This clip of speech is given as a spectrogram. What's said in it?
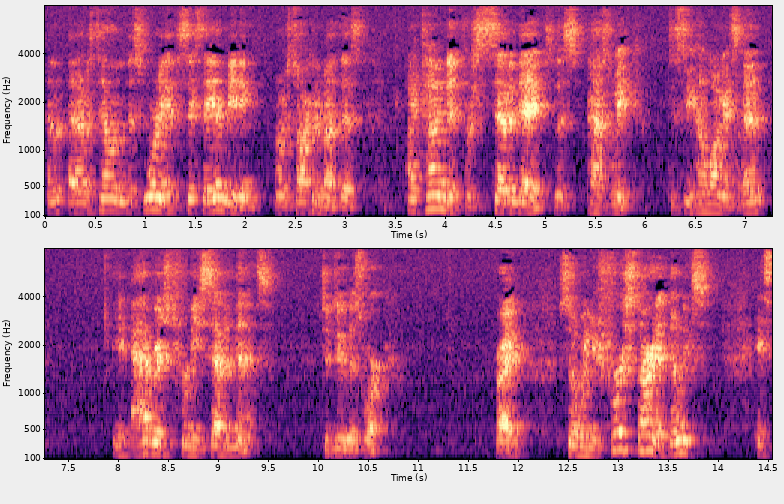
and, and I was telling them this morning at the 6 a.m. meeting, I was talking about this, I timed it for seven days this past week to see how long I spent. It averaged for me seven minutes to do this work, right? So when you first start it, don't ex- it's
